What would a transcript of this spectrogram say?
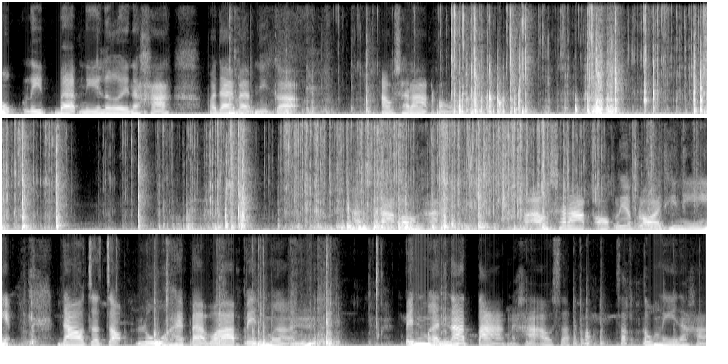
6 ลิตรแบบนี้เลยนะคะ พอได้แบบนี้ก็เอาฉลากออก เอาฉลากออกค่ะ พอเอาฉลากออกเรียบร้อยทีนี้ ดาวจะเจาะรูให้แบบว่าเป็นเหมือนเป็นเหมือนหน้าต่างนะคะ เอาสักสักตรงนี้นะคะ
